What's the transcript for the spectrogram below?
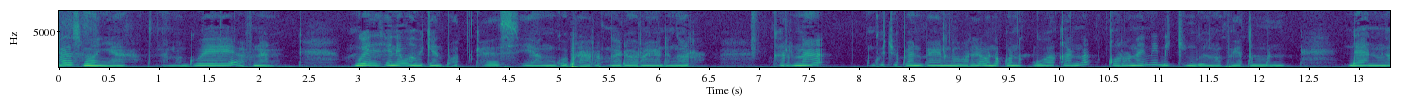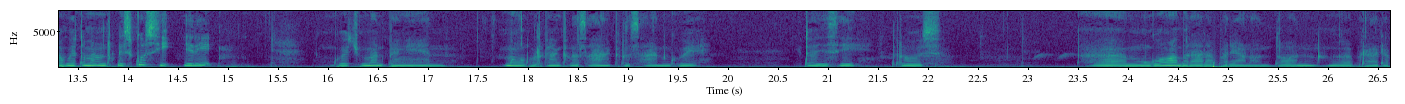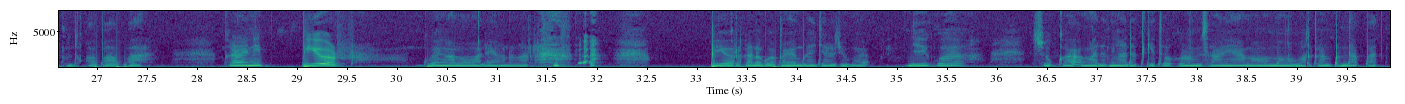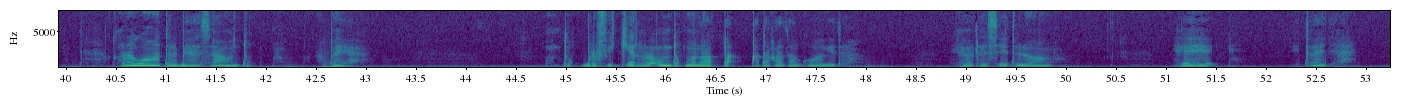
Halo semuanya, nama gue Afnan. Gue di sini mau bikin podcast yang gue berharap nggak ada orang yang denger karena gue cuma pengen ngeluarin onak-onak gue karena corona ini bikin gue nggak punya temen dan nggak punya teman untuk diskusi. Jadi gue cuma pengen mengeluarkan keresahan-keresahan gue itu aja sih. Terus um, gue nggak berharap ada yang nonton, nggak berharap untuk apa-apa karena ini pure gue nggak mau ada yang dengar pure karena gue pengen belajar juga. Jadi gue suka ngadet-ngadet gitu kalau misalnya mau mengeluarkan pendapat. Karena gue nggak terbiasa untuk apa ya untuk berpikir untuk menata kata-kata gue gitu. Ya udah sih itu doang. Hehe itu aja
